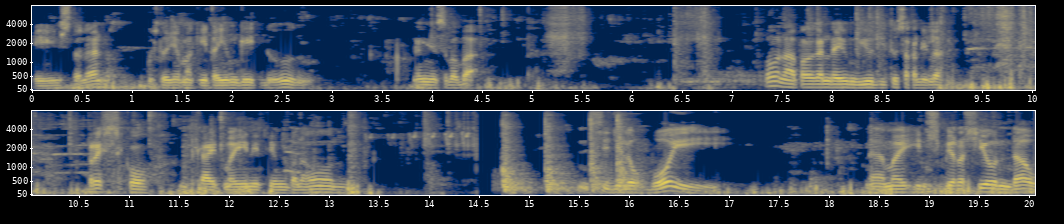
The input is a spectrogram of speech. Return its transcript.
i-installan. Gusto niya makita yung gate doon. Ganyan sa baba. Oh, napakaganda yung view dito sa kanila. Presko. Kahit mainit yung panahon. Si Jilo Boy. Na may inspirasyon daw.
